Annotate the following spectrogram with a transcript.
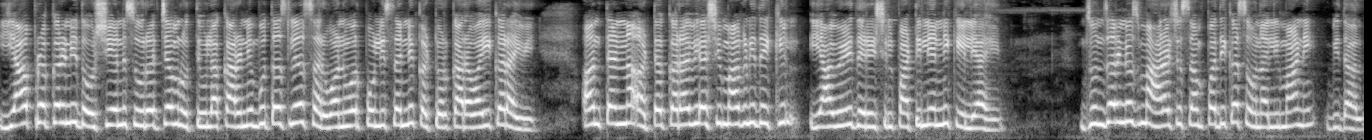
या प्रकरणी दोषी आणि सूरजच्या मृत्यूला कारणीभूत असलेल्या सर्वांवर पोलिसांनी कठोर कारवाई करावी आणि त्यांना अटक करावी अशी मागणी देखील यावेळी धैर्यशील पाटील यांनी केली आहे. झुंजार न्यूज महाराष्ट्र संपादिका सोनाली माने विदाल.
